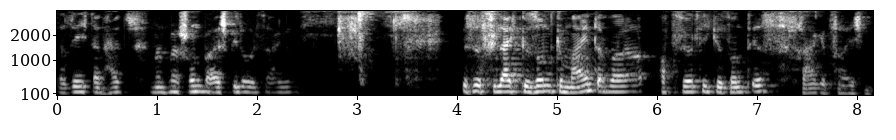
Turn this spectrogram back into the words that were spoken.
da sehe ich dann halt manchmal schon Beispiele, wo ich sage, ist es vielleicht gesund gemeint, aber ob es wirklich gesund ist, Fragezeichen.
